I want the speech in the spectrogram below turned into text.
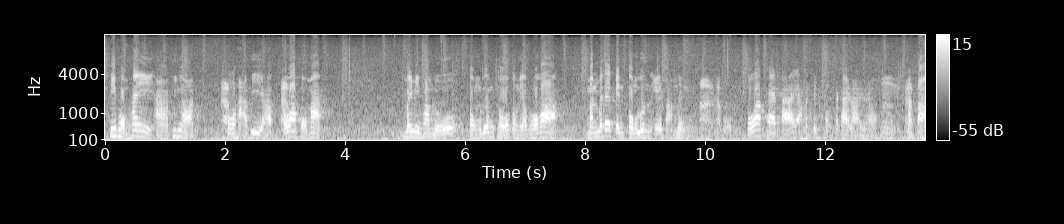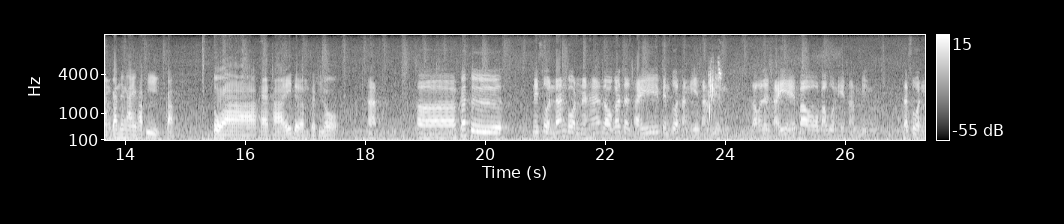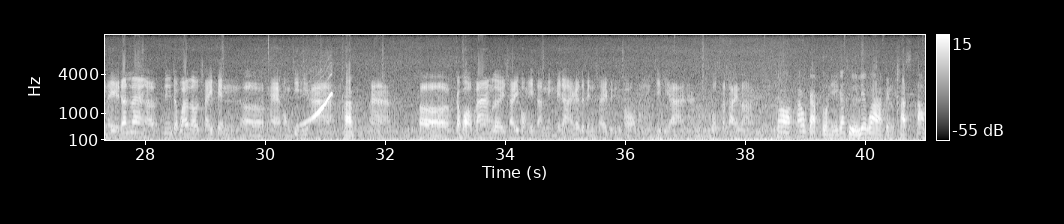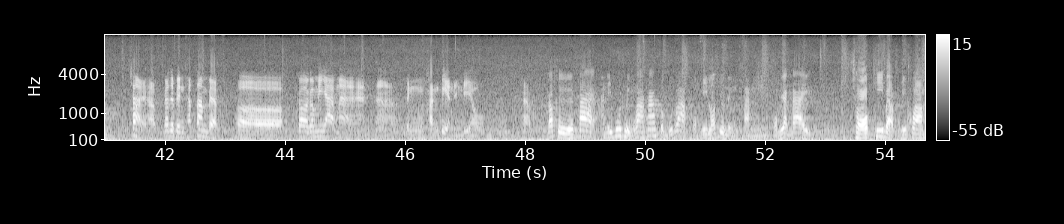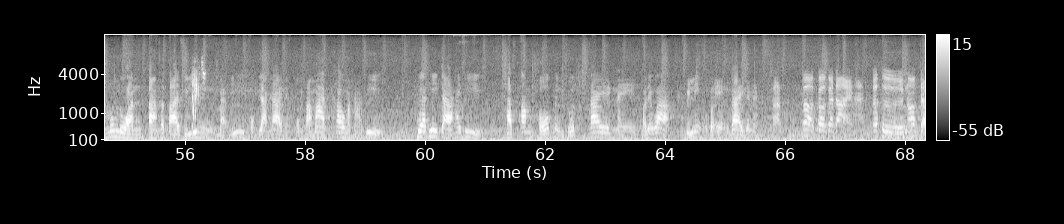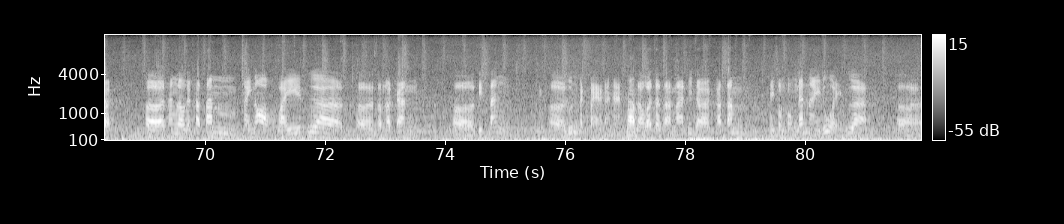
ที่ผมให้อ่าพี่หงอดครับโทรหาพี่อะครับ ครับ เพราะว่าผมอะไม่มีความรู้ตรงเรื่องโชคตรงเนี้ยเพราะว่า มันไม่ได้เป็นตรงรุ่น A31 อ่าครับผมเพราะว่าแพรท้ายอะมันเป็นของสกายไลน์แล้ว อืมคมัรันบต่างกันยังไงครับพี่กับตัวแพรท้ายเดิมเซฟิโล ครับเอ่อก็คือในส่วนด้านบนนะฮะเราก็จะใช้เป็นตัวถัง A31 เราก็จะใช้เบ้าเบ้าบน A31 แต่ส่วนไอ้ด้านล่างอะเนื่องจากว่าเราใช้เป็นเอ่อแพรของ GTR ครับ อ่าเอ่อกระบอกล่างเลยใช้ของ A31 ไม่ได้ก็จะเป็นใช้เป็นของ GTR นะพ วกสไตล์ไลน์ก็เท่ากับตัวนี้ก็คือเรียกว่าเป็นคัสตอมใช่ครับ ก็จะเป็นคัสตัมแบบเอ่อก็ก็ไม่ยากมากนะฮะอ่าเป็นขันเปลี่ยนอย่างเดียวครับก็คือถ้าอันนี้พูดถึงว่าถ้าสมมุติว่าผมมีรถอยู่หนึ่งคัน ผมอยากได้โชคที่แบบมีความนุ่มนวลตามสไตล์ฟีลลิ่งแบบที่ผมอยากได้เนี่ย ผมสามารถเข้ามาหาพี่ เพื่อที่จะให้พี่คัสตอมโชคหนึ่งชุดได้ในเขาเรียกว่าฟีลลิ่งของตัวเองได้ใช่ไหมครับ ก็ก็ก็ได้ฮะก็คืออมนอกจากเอ่อทางเราจะคัสตัมภายนอกไว้เพื่อเอ่อสำหรับการเอ่อติดตั้งเอ่อรุ่นแปลกๆนะฮะครับ เราก็จะสามารถที่จะคัสตัมในส่วนของด้านในด้วยเพื่อเอ่อ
